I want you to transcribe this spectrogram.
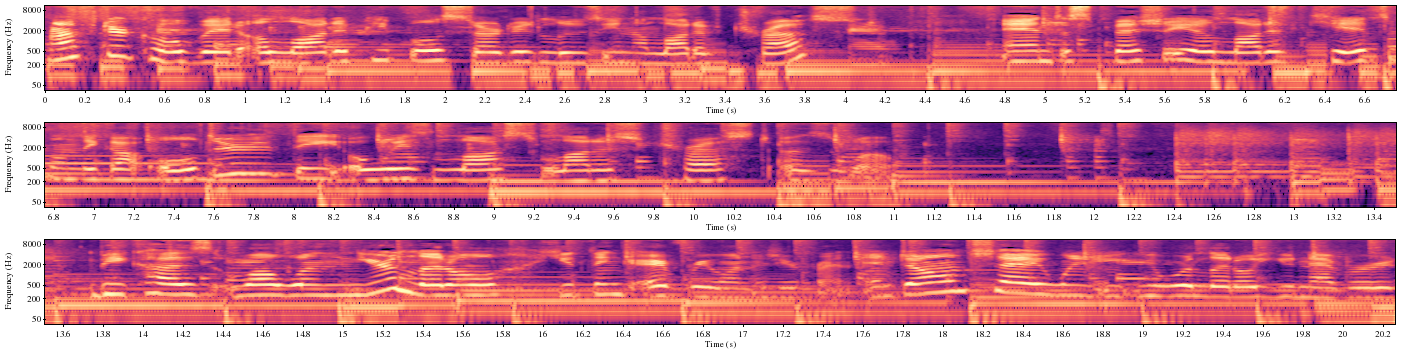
after COVID, a lot of people started losing a lot of trust. And especially a lot of kids, when they got older, they always lost a lot of trust as well. Because, well, when you're little, you think everyone is your friend. And don't say when you were little you never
